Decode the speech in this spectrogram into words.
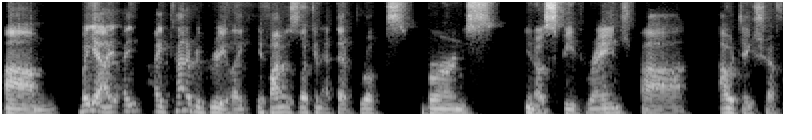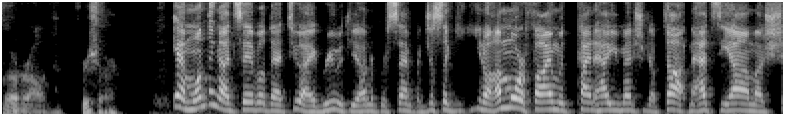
Um, but yeah, I, I, I kind of agree. Like if I was looking at that Brooks Burns, you know, speed range, uh, I would take Scheffler over all of them for sure. Yeah, and one thing I'd say about that too, I agree with you 100%. But just like you know, I'm more fine with kind of how you mentioned up top, Matsuyama, Sh-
